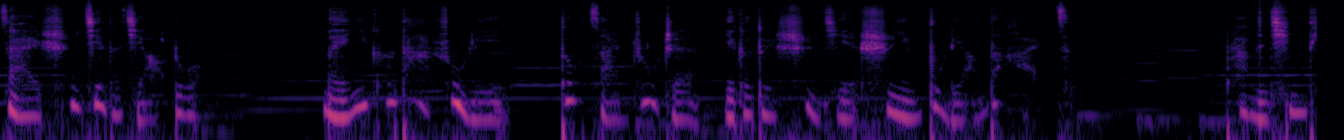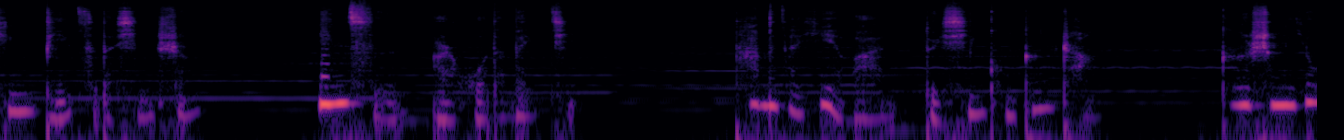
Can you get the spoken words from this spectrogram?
在世界的角落，每一棵大树里。都暂住着一个对世界适应不良的孩子，他们倾听彼此的心声，因此而获得慰藉。他们在夜晚对星空歌唱，歌声悠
